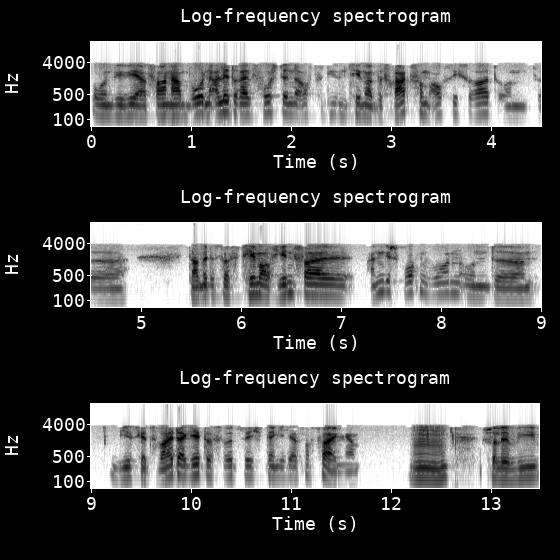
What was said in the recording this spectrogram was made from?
Und wie wir erfahren haben, wurden alle drei Vorstände auch zu diesem Thema befragt vom Aufsichtsrat und äh, damit ist das Thema auf jeden Fall angesprochen worden und äh, wie es jetzt weitergeht, das wird sich, denke ich, erst noch zeigen. Ja. Mhm. Scholle, wie,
